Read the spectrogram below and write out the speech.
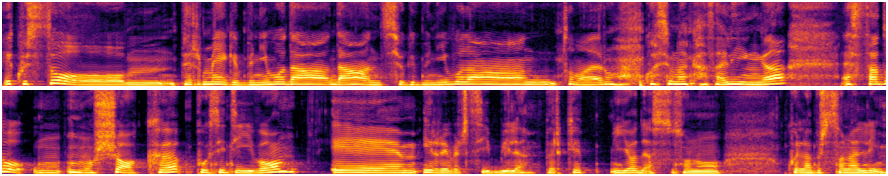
e questo mh, per me che venivo da, da, Anzio, che venivo da, insomma ero quasi una casalinga, è stato un, uno shock positivo e irreversibile perché io adesso sono quella persona lì.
